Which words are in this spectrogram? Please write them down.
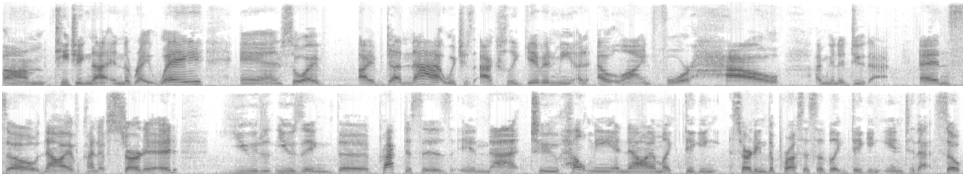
um, teaching that in the right way. And so I've I've done that, which has actually given me an outline for how I'm going to do that. And so now I've kind of started using the practices in that to help me and now i'm like digging starting the process of like digging into that. So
